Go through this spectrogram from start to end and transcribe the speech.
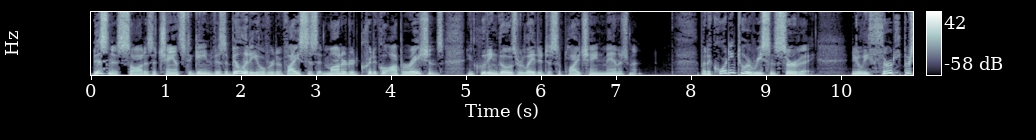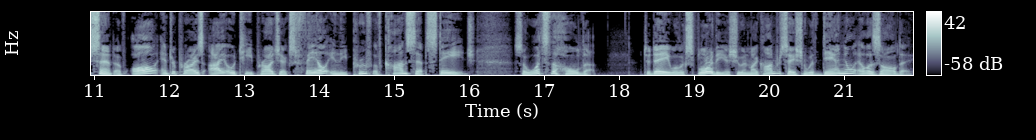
Business saw it as a chance to gain visibility over devices that monitored critical operations, including those related to supply chain management. But according to a recent survey, nearly 30% of all enterprise IoT projects fail in the proof of concept stage. So, what's the holdup? Today, we'll explore the issue in my conversation with Daniel Elizalde.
